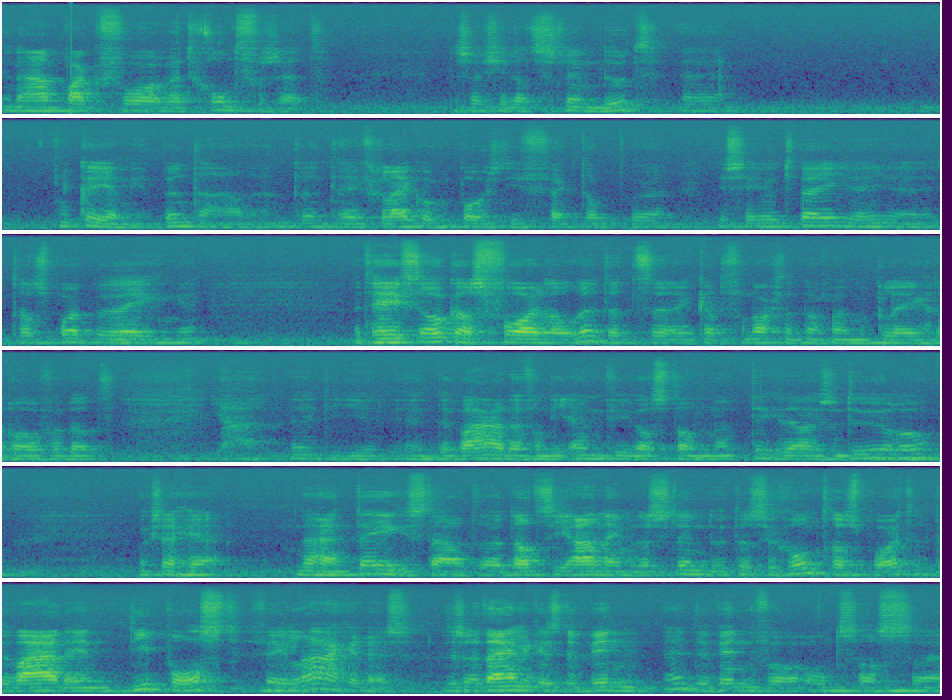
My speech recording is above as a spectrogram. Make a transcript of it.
een aanpak voor het grondverzet. Dus als je dat slim doet, eh, dan kun je meer punten halen. Het, het heeft gelijk ook een positief effect op eh, je CO2, eh, je transportbewegingen. Het heeft ook als voordeel, dat, eh, ik had vanochtend nog met mijn collega erover, dat ja, die, de waarde van die MV was dan eh, tegen 1000 euro. Maar ik zeg ja, daarentegen staat eh, dat die aannemer dat slim doet, dat zijn grondtransport, de waarde in die post veel lager is. Dus uiteindelijk is de win, de win voor ons als eh,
